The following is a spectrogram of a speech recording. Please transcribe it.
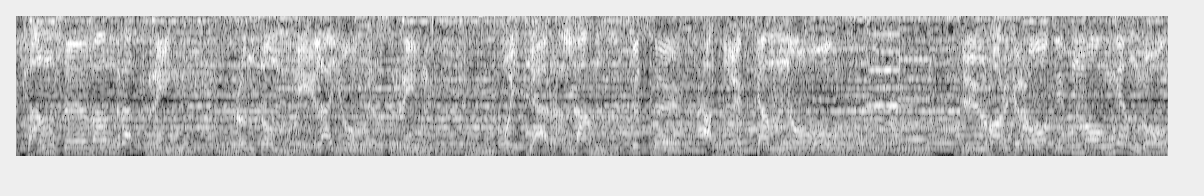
Har kanske vandrat kring runt om hela jordens ring och i fjärran land du sökt att lyckan nå. Du har gråtit mången gång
